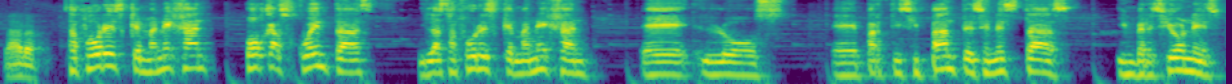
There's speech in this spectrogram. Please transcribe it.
Claro. Afores que manejan pocas cuentas y las Afores que manejan eh, los eh, participantes en estas inversiones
